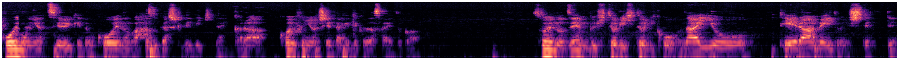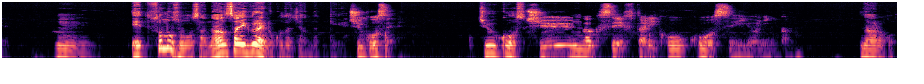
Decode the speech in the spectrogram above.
こういうのには強いけど、こういうのが恥ずかしくてできないから、こういうふうに教えてあげてくださいとか。そういうの全部一人一人こう内容をテーラーメイドにしてって。うん。え、そもそもさ、何歳ぐらいの子たちなんだっけ？中高生。中高生。中学生二人、高校生4人かな。なるほ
